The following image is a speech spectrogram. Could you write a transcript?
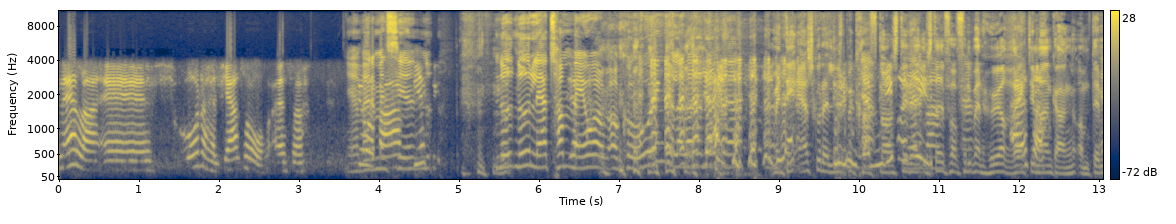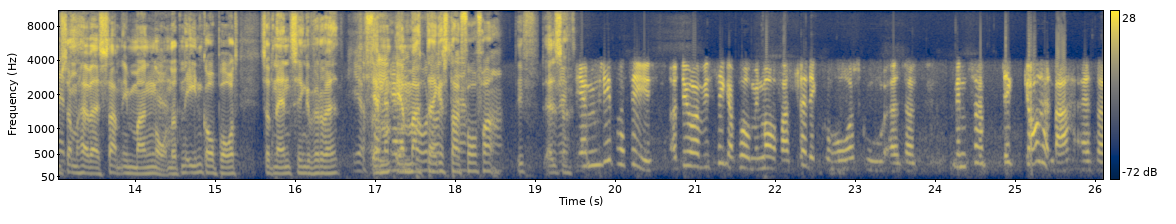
en alder af 78 år, altså. Ja, hvad er det, man siger? Virkelig... Nød, nød lærer tom mave og, og koge, ikke? Eller hvad er det? Men det er sgu da lige også, det der, i stedet for, fordi man hører rigtig Altså. mange gange om dem, som har været sammen i mange år. Når den ene går bort, så den anden tænker, ved du hvad, jeg, jeg magter ikke at starte ja. forfra. Det, altså, Jamen lige præcis. Og det var vi sikre på, at min morfar slet ikke kunne overskue. Altså. Men så, det gjorde han bare. Altså.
